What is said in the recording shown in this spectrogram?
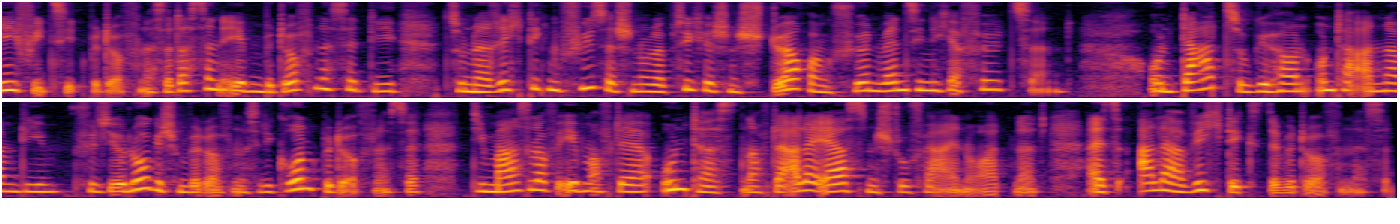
Defizitbedürfnisse. Das sind eben Bedürfnisse, die zu einer richtigen physischen oder psychischen Störung führen, wenn sie nicht erfüllt sind. Und dazu gehören unter anderem die physiologischen Bedürfnisse, die Grundbedürfnisse, die Maslow eben auf der untersten, auf der allerersten Stufe einordnet, als allerwichtigste Bedürfnisse.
